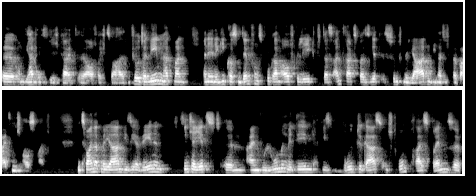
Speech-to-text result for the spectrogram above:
äh, um die Handlungsfähigkeit äh, aufrechtzuerhalten. Für Unternehmen hat man ein Energiekostendämpfungsprogramm aufgelegt, das antragsbasiert ist, fünf Milliarden, die natürlich bei weitem nicht ausreichen. Die 200 Milliarden, die Sie erwähnen, sind ja jetzt ähm, ein Volumen, mit dem die berühmte Gas- und Strompreisbremse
